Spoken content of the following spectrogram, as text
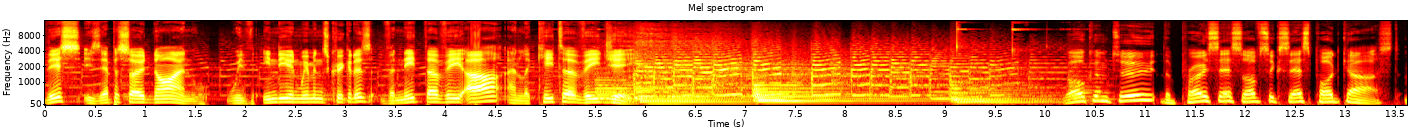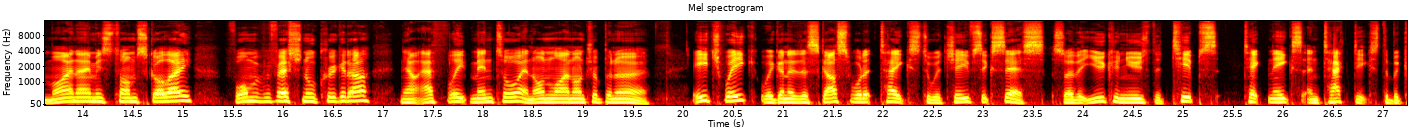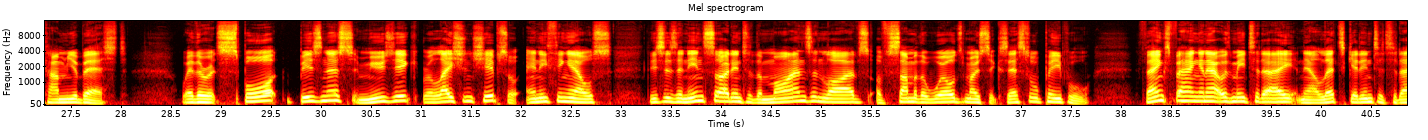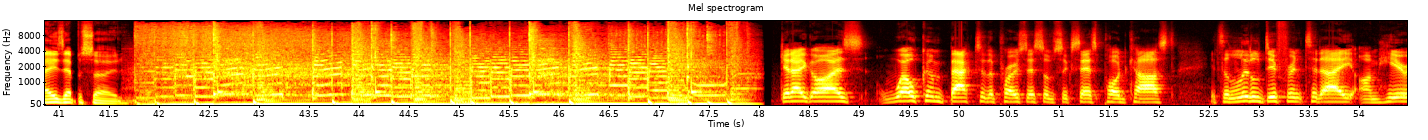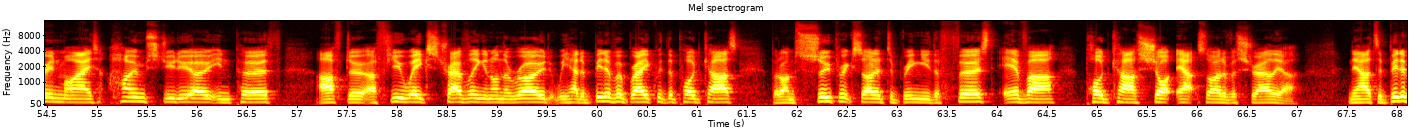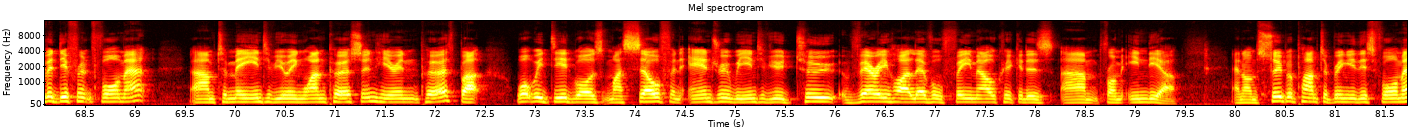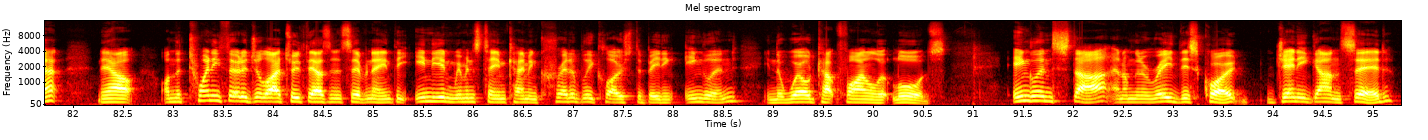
This is episode 9 with Indian women's cricketers Vanitha VR and Likhitha VG. Welcome to the Process of Success podcast. My name is Tom Scolle, former professional cricketer, now athlete mentor and online entrepreneur. Each week, we're going to discuss what it takes to achieve success so that you can use the tips, techniques, and tactics to become your best. Whether it's sport, business, music, relationships, or anything else, this is an insight into the minds and lives of some of the world's most successful people. Thanks for hanging out with me today. Now let's get into today's episode. G'day, guys. Welcome back to the Process of Success podcast. It's a little different today. I'm here in my home studio in Perth after a few weeks traveling and on the road. We had a bit of a break with the podcast, but I'm super excited to bring you the first ever podcast shot outside of Australia. Now, it's a bit of a different format um, to me interviewing one person here in Perth, but what we did was myself and Andrew, we interviewed two very high level female cricketers um, from India. And I'm super pumped to bring you this format. Now, on the 23rd of July 2017, the Indian women's team came incredibly close to beating England in the World Cup final at Lords. England's star, and I'm going to read this quote Jenny Gunn said,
